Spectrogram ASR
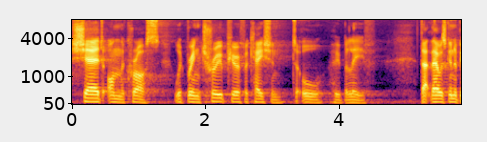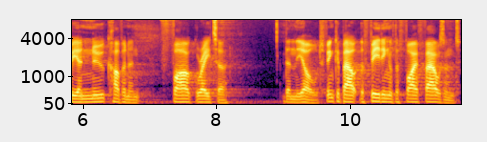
shed on the cross would bring true purification to all who believe. That there was going to be a new covenant far greater than the old. Think about the feeding of the 5,000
